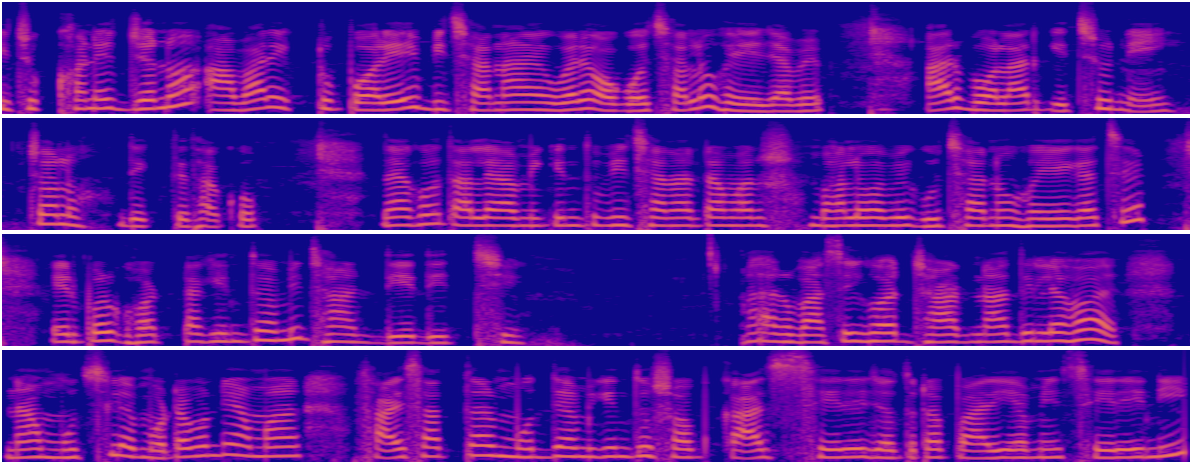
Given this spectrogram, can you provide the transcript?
কিছুক্ষণের জন্য আবার একটু পরে বিছানা একবারে অগোছালো হয়ে যাবে, আর বলার কিছু নেই। চলো দেখতে থাকো। দেখো, তাহলে আমি কিন্তু বিছানাটা আমার ভালোভাবে গুছানো হয়ে গেছে। এরপর ঘরটা কিন্তু আমি ঝাঁট দিয়ে দিচ্ছি। আর বাসি ঘর ঝাড় না দিলে হয়, না মুছলে মোটামুটি আমার সাড়ে সাতটার মধ্যে আমি কিন্তু সব কাজ সেরে যতটা পারি আমি সেরে নিই।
